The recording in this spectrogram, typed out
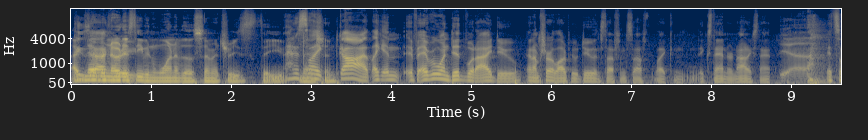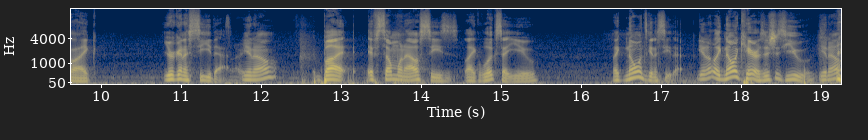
I've never noticed even one of those symmetries that you And it's mentioned. like God, like, and if everyone did what I do, and I'm sure a lot of people do and stuff and stuff, like extend or not extend. yeah. it's like you're gonna see that, Sorry. you know. But if someone else sees, like, looks at you, like, no one's gonna see that, you know. Like, no one cares. It's just you, you know.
